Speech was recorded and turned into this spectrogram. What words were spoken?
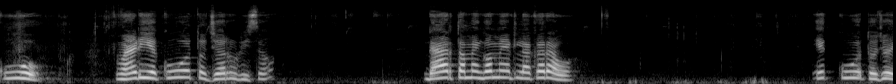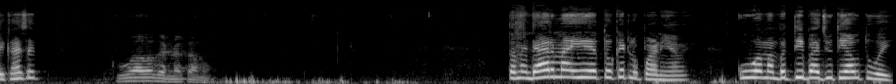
કૂવો. વાડીએ કૂવો તો જરૂરી છે હો. ડાર તમે ગમે એટલા કરાવો. એક કૂવો તો જોઈ કાં સાહેબ કુવા વગર નકામો. તમે ડારમાં એ તો કેટલું પાણી આવે? કૂવામાં બધી બાજુથી આવતું હોય.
